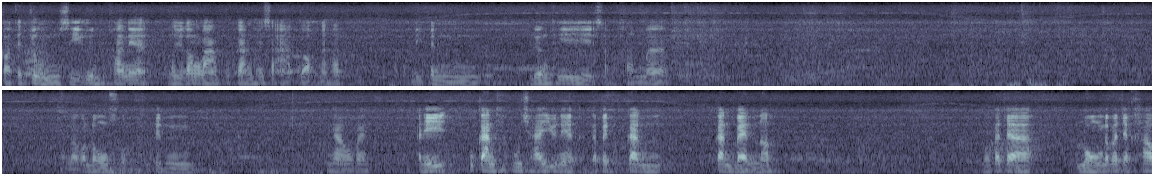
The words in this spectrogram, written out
ก่อนจะจุ่มสีอื่นทุกครั้งเนี่ยเราจะต้องล้างผู้กันให้สะอาดก่อนนะครับนนี้เป็นเรื่องที่สำคัญมากเราก็ลงส่วนที่เป็นเงาไป อันนี้ผู้กันที่ครูใช้อยู่เนี่ยก็เป็นผู้กันกันแบนเนาะ มันก็จะลงแล้วมันจะเข้า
